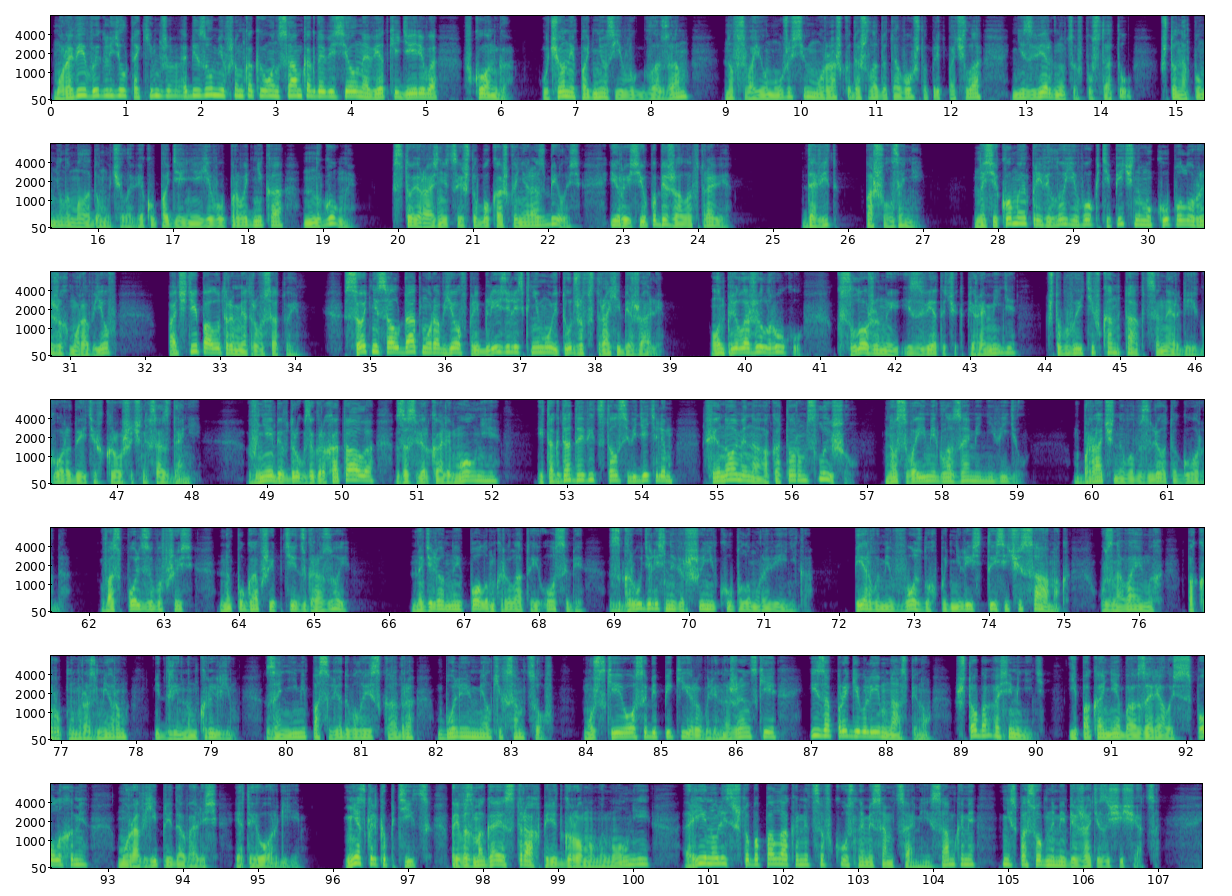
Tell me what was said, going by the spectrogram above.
Муравей выглядел таким же обезумевшим, как и он сам, когда висел на ветке дерева в Конго. Ученый поднес его к глазам, но в своем ужасе мурашка дошла до того, что предпочла низвергнуться в пустоту, что напомнило молодому человеку падение его проводника Нгумы. С той разницей, что букашка не разбилась и рысью побежала в траве. Давид пошел за ней. Насекомое привело его к типичному куполу рыжих муравьев почти полутора метров высотой. Сотни солдат-муравьев приблизились к нему и тут же в страхе бежали. Он приложил руку к сложенной из веточек пирамиде, чтобы войти в контакт с энергией города этих крошечных созданий. В небе вдруг загрохотало, засверкали молнии, и тогда Давид стал свидетелем феномена, о котором слышал, но своими глазами не видел — брачного взлета города. Воспользовавшись напугавшей птиц грозой, наделенные полом крылатые особи сгрудились на вершине купола муравейника. Первыми в воздух поднялись тысячи самок, узнаваемых по крупным размерам и длинным крыльям. За ними последовала эскадра более мелких самцов. Мужские особи пикировали на женские и запрыгивали им на спину, чтобы осеменить и пока небо озарялось сполохами, муравьи предавались этой оргии. Несколько птиц, превозмогая страх перед громом и молнией, ринулись, чтобы полакомиться вкусными самцами и самками, неспособными бежать и защищаться.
